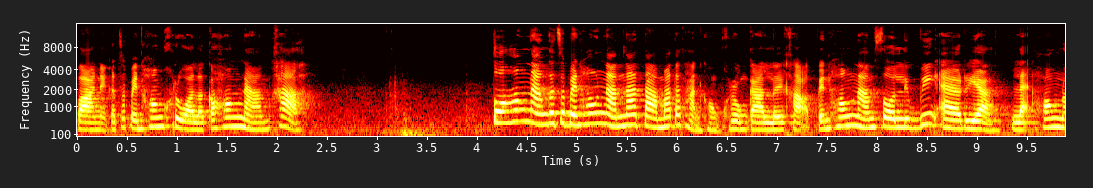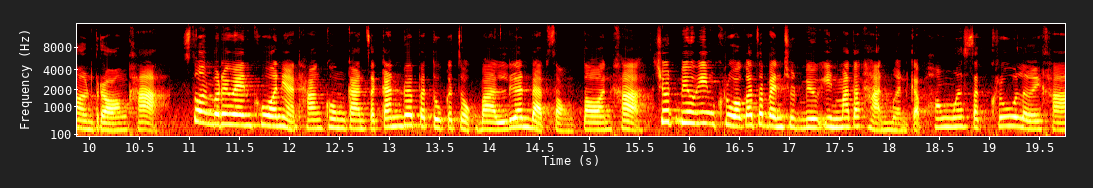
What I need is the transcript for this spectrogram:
ฟาเนี่ยก็จะเป็นห้องครัวแล้วก็ห้องน้ำค่ะ ตัวห้องน้ำก็จะเป็นห้องน้ำหน้าตามมาตรฐานของโครงการเลยค่ะ เป็นห้องน้ำโซน living area และห้องนอนรองค่ะ ส่วนบริเวณครัวเนี่ยทางโครงการจะกั้นด้วยประตูกระจกบานเลื่อนแบบ 2 ตอนค่ะ ชุดบิวอินครัวก็จะเป็นชุดบิวอินมาตรฐานเหมือนกับห้องเมื่อสักครู่เลยค่ะ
